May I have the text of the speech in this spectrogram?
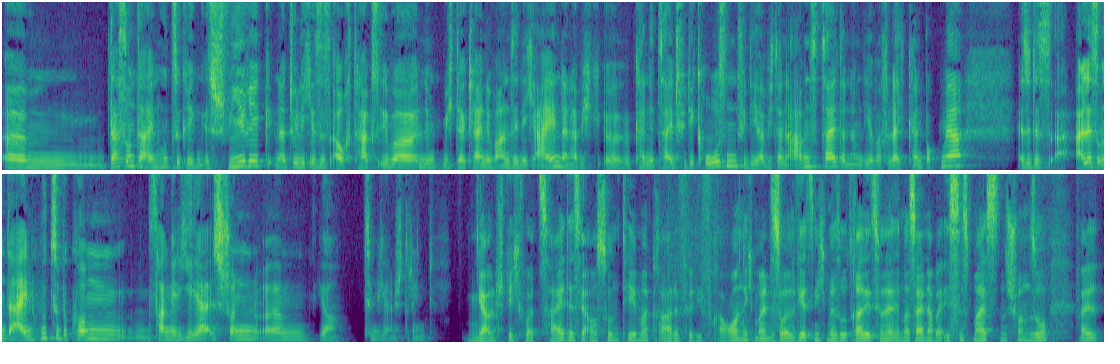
Ähm, das unter einen Hut zu kriegen ist schwierig. Natürlich ist es auch tagsüber, nimmt mich der Kleine wahnsinnig ein. Dann habe ich äh, keine Zeit für die Großen, für die habe ich dann Abendszeit, dann haben die aber vielleicht keinen Bock mehr. Also das alles unter einen Hut zu bekommen, familiär, ist schon ähm, ja ziemlich anstrengend. Ja, und Stichwort Zeit ist ja auch so ein Thema, gerade für die Frauen. Ich meine, es soll jetzt nicht mehr so traditionell immer sein, aber ist es meistens schon so, weil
